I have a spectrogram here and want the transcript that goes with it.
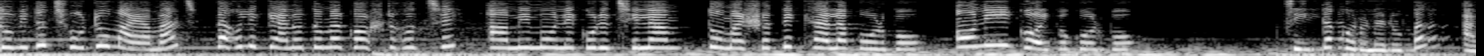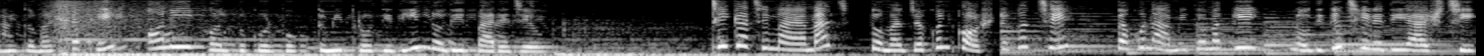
তুমি তো ছোট মায়া মাছ তাহলে কেন তোমার কষ্ট হচ্ছে? আমি মনে করেছিলাম তোমার সাথে খেলা করব, অনেক গল্প করব। চিন্তা করো না, রূপা। আমি তোমার সাথে অনেক গল্প করব। তুমি প্রতিদিন নদীর পাড়ে যেও। ঠিক আছে মায়া মাছ তোমার যখন কষ্ট হচ্ছে, তখন আমি তোমাকে নদীতে ছেড়ে দিয়ে আসছি।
